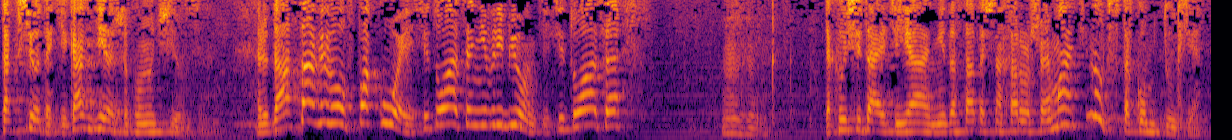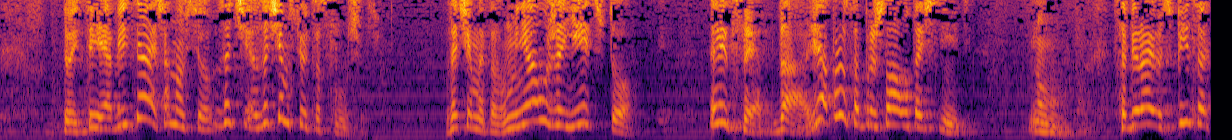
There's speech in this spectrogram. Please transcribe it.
так все-таки, как сделать, чтобы он учился? говорю, да оставь его в покое, ситуация не в ребенке, ситуация... Угу. Так вы считаете, я недостаточно хорошая мать? Ну, вот в таком духе. То есть ты объясняешь, оно все. Зачем, зачем все это слушать? Зачем это? У меня уже есть что? Рецепт, да. Я просто пришла уточнить. Ну, собираю список,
